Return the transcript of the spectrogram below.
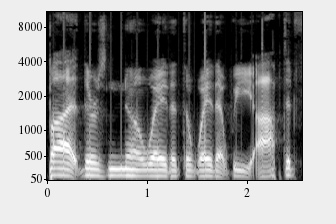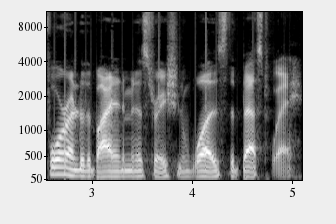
but there's no way that the way that we opted for under the Biden administration was the best way.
